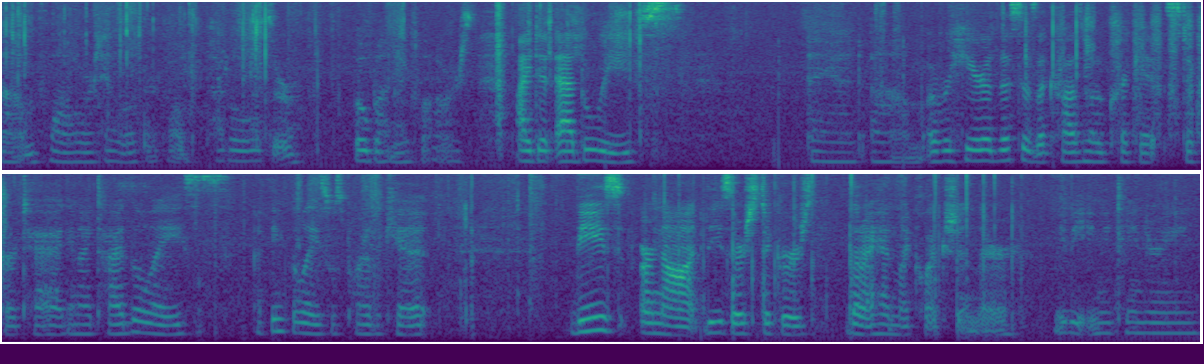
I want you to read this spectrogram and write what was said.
um, flowers. I don't know if they're called petals or Bo Bunny flowers. I did add the leaves. And um, over here, this is a Cosmo Cricket sticker tag. And I tied the lace. I think the lace was part of the kit. These are not. These are stickers that I had in my collection. They're maybe Amy Tangerine.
